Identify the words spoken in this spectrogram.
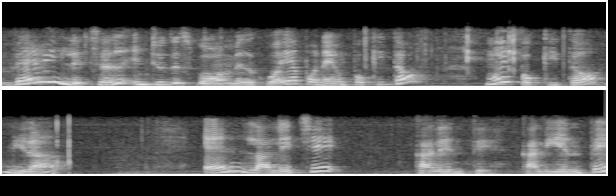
very little into this warm milk. Voy a poner un poquito muy poquito mira en la leche caliente. Caliente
